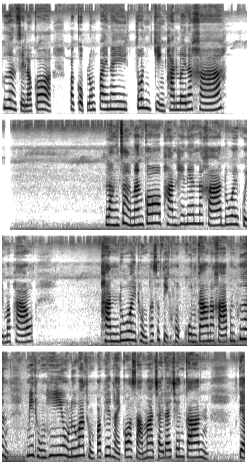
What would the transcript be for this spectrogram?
เพื่อนๆเสร็จแล้วก็ประกบลงไปในต้นกิ่งพันธุ์เลยนะคะ หลังจากนั้นก็พันให้แน่นนะคะ ด้วยขุยมะพร้าวพันด้วยถุงพลาสติก6คูณ9นะคะ เพื่อนๆ มีถุงหิ้วหรือว่าถุงประเภทไหนก็สามารถใช้ได้เช่นกัน แต่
